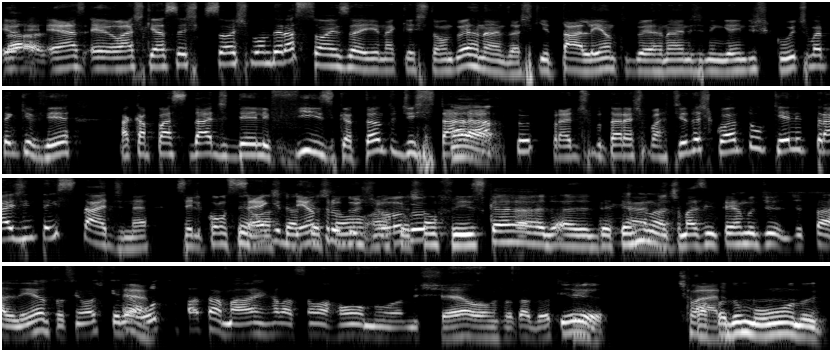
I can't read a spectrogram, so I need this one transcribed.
é, é, eu acho que essas são as ponderações aí na questão do Hernandes. Acho que talento do Hernandes ninguém discute, mas tem que ver a capacidade dele física, tanto de estar é. apto para disputar as partidas, quanto o que ele traz de intensidade, né? Se ele consegue Sim, dentro questão, do jogo. A questão física é, é determinante, mas em termos de, de, talento, assim, eu acho que ele é. é. outro patamar em relação a Romo, a Michel, a um jogador que Sim. de claro. Copa do Mundo.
